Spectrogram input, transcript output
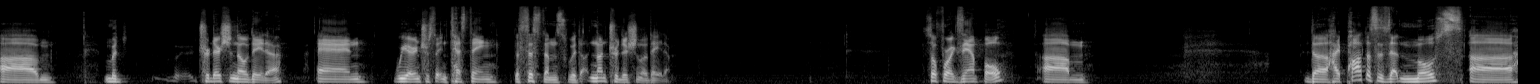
um, traditional data. And we are interested in testing the systems with non-traditional data. So for example, um, the hypothesis that most uh,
